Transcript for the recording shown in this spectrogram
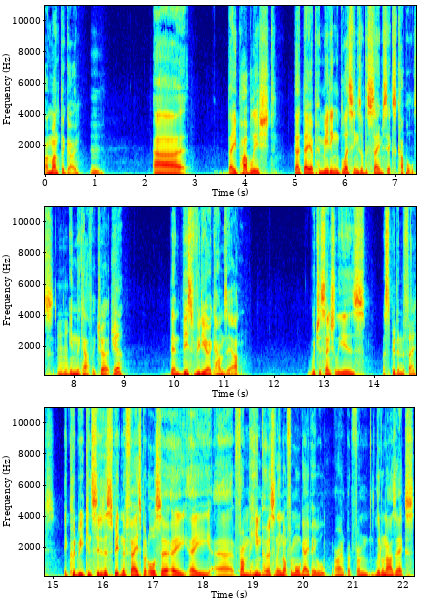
a month ago, uh, they published that they are permitting blessings of the same sex couples in the Catholic Church. Mm-hmm. yeah, Then this video comes out, which essentially is a spit in the face. it could be considered a spit in the face, but also a a uh, from him personally, not from all gay people, all right, but from Little Nas X.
